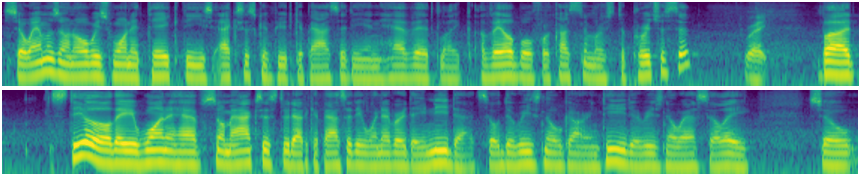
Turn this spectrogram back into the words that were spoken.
So Amazon always want to take these excess compute capacity and have it like available for customers to purchase it. Right. But still they want to have some access to that capacity whenever they need that. So there is no guarantee, there is no SLA. So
